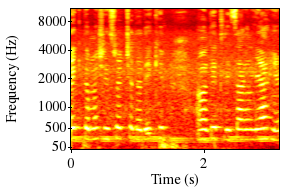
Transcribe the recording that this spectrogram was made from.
एकदम अशी स्वच्छता देखील तिथली चांगली आहे.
